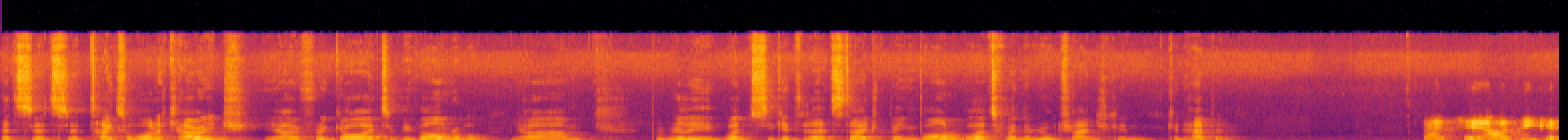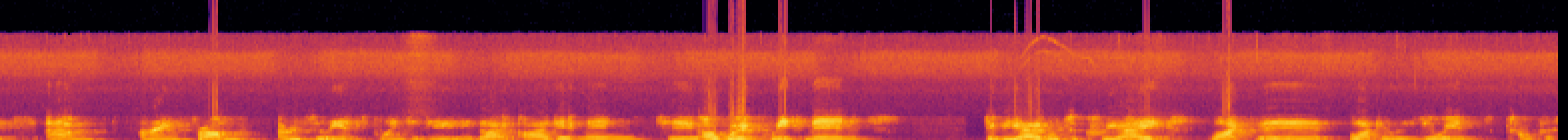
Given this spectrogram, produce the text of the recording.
it's, it's, it takes a lot of courage, you know, for a guy to be vulnerable. Um, but really, once you get to that stage of being vulnerable, that's when the real change can, can happen. That's it. I think it's, um, I mean, from a resilience point of view, like I get men to, I work with men to be able to create like their, like a resilience compass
